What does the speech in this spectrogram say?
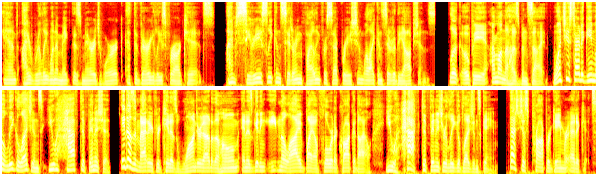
and I really want to make this marriage work, at the very least for our kids. I'm seriously considering filing for separation while I consider the options. Look, OP, I'm on the husband side. Once you start a game of League of Legends, you have to finish it. It doesn't matter if your kid has wandered out of the home and is getting eaten alive by a Florida crocodile. You have to finish your League of Legends game. That's just proper gamer etiquette.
